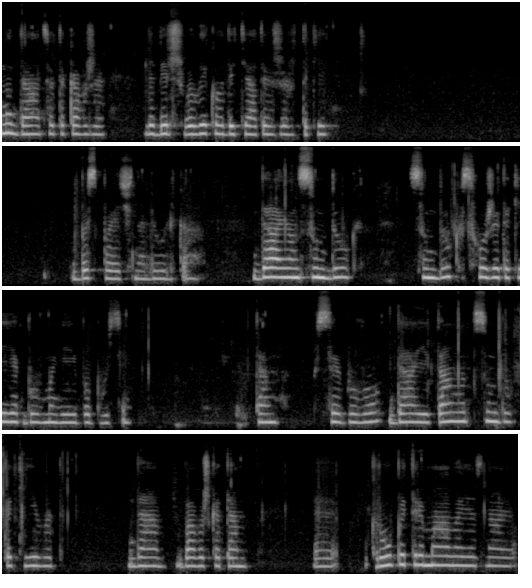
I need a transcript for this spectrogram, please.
Ну да, це така вже для більш великого дитяти вже такий безпечна люлька. Да, і он сундук. Сундук схожий такий, як був в моєї бабусі. Там все було, да, і там от сундук такий от. Да, бабушка там е, крупи тримала, я знаю.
